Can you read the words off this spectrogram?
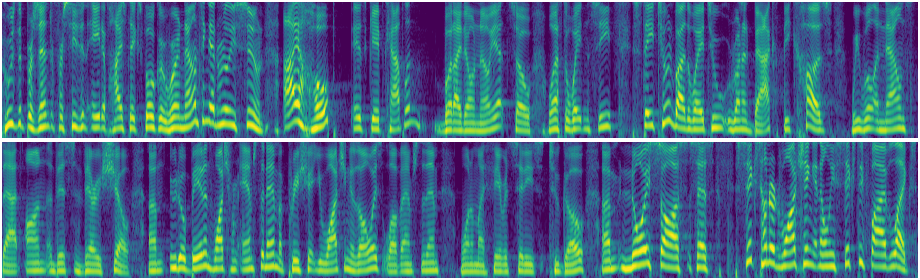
who's the presenter for season eight of High Stakes Poker? We're announcing that really soon. I hope it's Gabe Kaplan, but I don't know yet. So we'll have to wait and see. Stay tuned, by the way, to Run It Back because we will announce that on this very show. Um, Udo Behrendt watching from Amsterdam. Appreciate you watching as always. Love Amsterdam, one of my favorite cities to go. Um, Sauce says 600 watching and only 65 likes.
